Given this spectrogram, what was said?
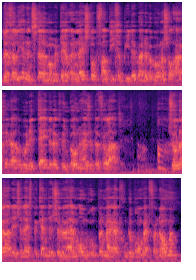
De geleerden stellen momenteel een lijst op van die gebieden waar de bewoners zal aangeraden worden tijdelijk hun woonhuizen te verlaten. Zodra deze lijst bekend is, zullen wij hem omroepen, maar uit goede bron werd vernomen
